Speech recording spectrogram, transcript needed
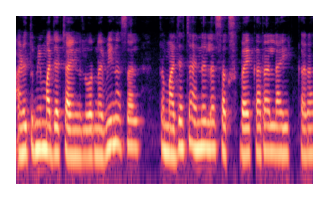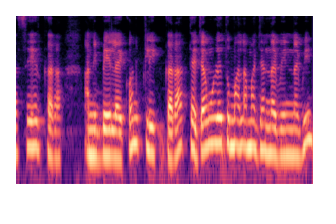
आणि तुम्ही माझ्या चॅनलवर नवीन असाल तर माझ्या चॅनलला सबस्क्राईब करा लाईक करा शेअर करा आणि बेल आयकॉन क्लिक करा. त्याच्यामुळे तुम्हाला माझ्या नवीन नवीन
